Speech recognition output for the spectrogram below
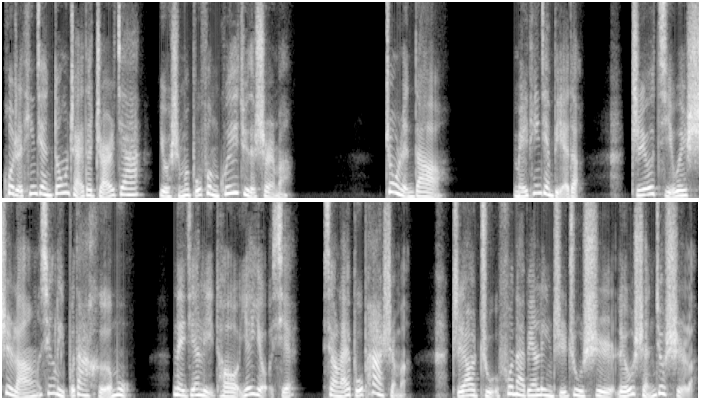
或者听见东宅的侄儿家有什么不奉规矩的事吗？”众人道：“没听见别的，只有几位侍郎心里不大和睦。内监里头也有些，想来不怕什么，只要主父那边令侄注事留神就是了。”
